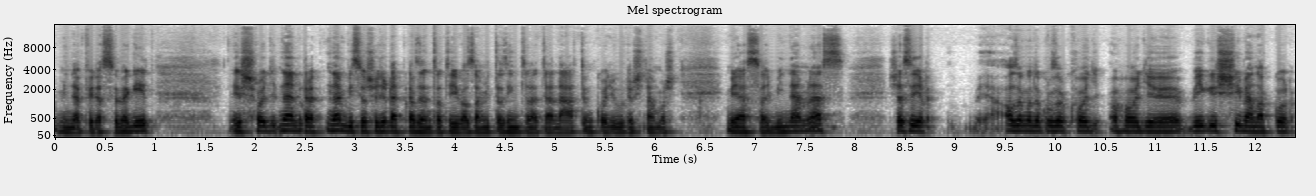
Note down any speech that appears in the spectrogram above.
mindenféle szövegét, és hogy nem, nem biztos, hogy reprezentatív az, amit az interneten látunk, hogy úristen, most mi lesz, hogy mi nem lesz, és ezért azon gondolkozok, hogy, hogy végül simán akkor,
